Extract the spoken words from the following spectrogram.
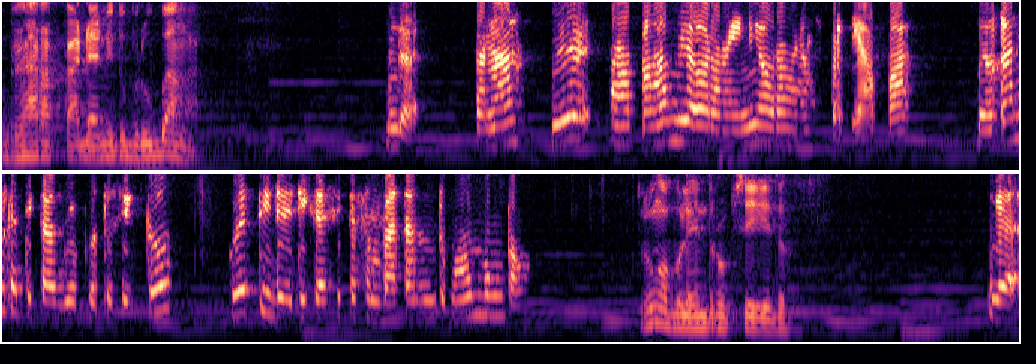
berharap keadaan itu berubah nggak? Enggak karena gue sangat paham ya orang ini orang yang seperti apa. Bahkan ketika gue putus itu gue tidak dikasih kesempatan untuk ngomong tong. Lu nggak boleh interupsi gitu? Nggak.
